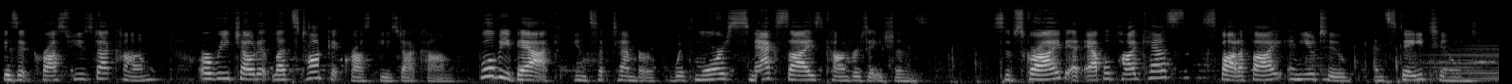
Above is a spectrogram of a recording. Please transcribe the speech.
visit crossfuze.com or reach out at let's talk at crossfuze.com. We'll be back in September with more snack sized conversations. Subscribe at Apple Podcasts, Spotify, and YouTube, and stay tuned.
